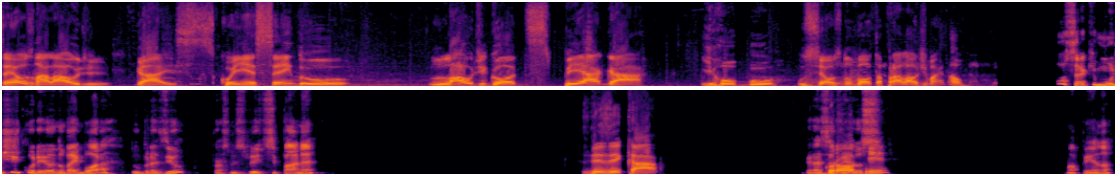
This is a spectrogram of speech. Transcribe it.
Céus na Loud. Guys, conhecendo Loud Gods, PH e robô, o Céus não volta pra Loud mais não. Pô, será que um monte de coreano vai embora do Brasil? Próximo split, se pá, né? ZZK, Graças a Deus. Croc, Uma pena.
